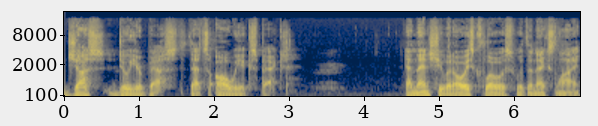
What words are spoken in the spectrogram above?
just do your best. That's all we expect. And then she would always close with the next line,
